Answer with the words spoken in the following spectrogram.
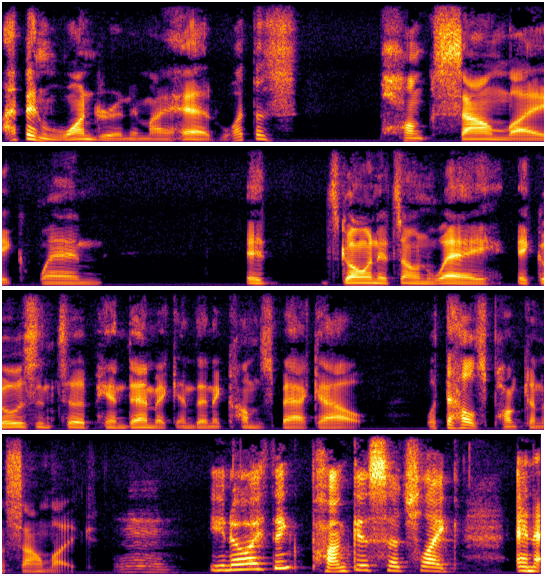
I've been wondering in my head, what does punk sound like when it's going its own way. It goes into pandemic and then it comes back out. What the hell is punk gonna sound like? Mm. You know, I think punk is such like an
